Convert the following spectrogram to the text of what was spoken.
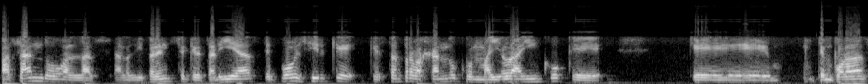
pasando a las a las diferentes secretarías. Te puedo decir que, que está trabajando con mayor ahínco que, que temporadas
